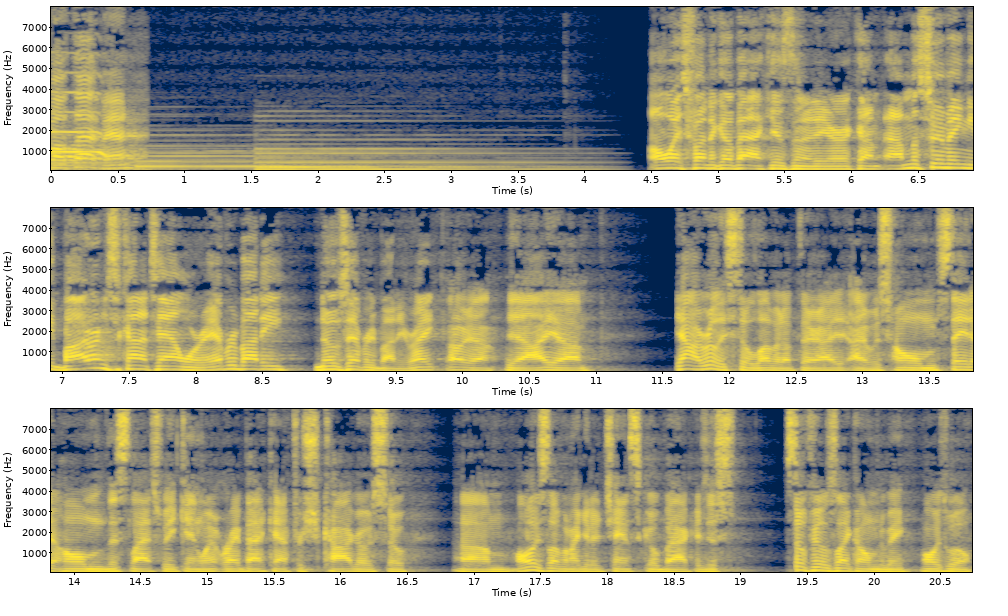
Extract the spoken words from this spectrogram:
About that, man? Always fun to go back, isn't it, Erik? I'm, I'm assuming Byron's the kind of town where everybody knows everybody, right? Oh yeah, yeah. I um, yeah, I really still love it up there. I, I was home, stayed at home this last weekend, went right back after Chicago. So um, always love when I get a chance to go back. It just still feels like home to me. Always will.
